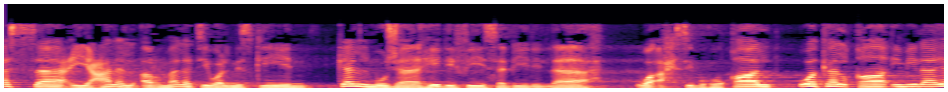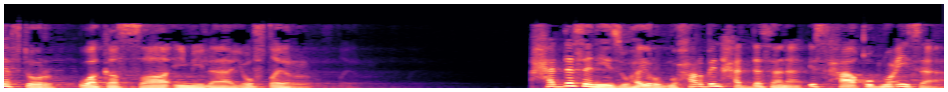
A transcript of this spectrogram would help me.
الساعي على الأرملة والمسكين كالمجاهد في سبيل الله. وأحسبه قال وكالقائم لا يفتر وكالصائم لا يفطر. حدثني زهير بن حرب حدثنا إسحاق بن عيسى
